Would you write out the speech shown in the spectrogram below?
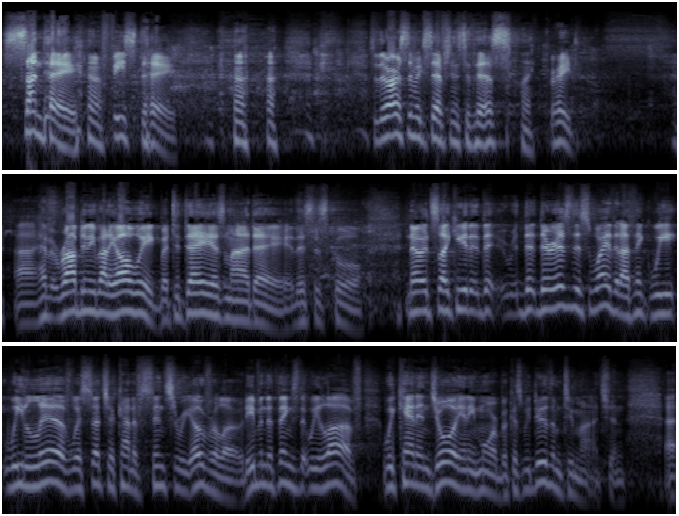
Sunday, feast day. so there are some exceptions to this. Like, great. Uh, haven't robbed anybody all week, but today is my day. This is cool. No, it's like you, there is this way that I think we, we live with such a kind of sensory overload. Even the things that we love, we can't enjoy anymore because we do them too much. And uh,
